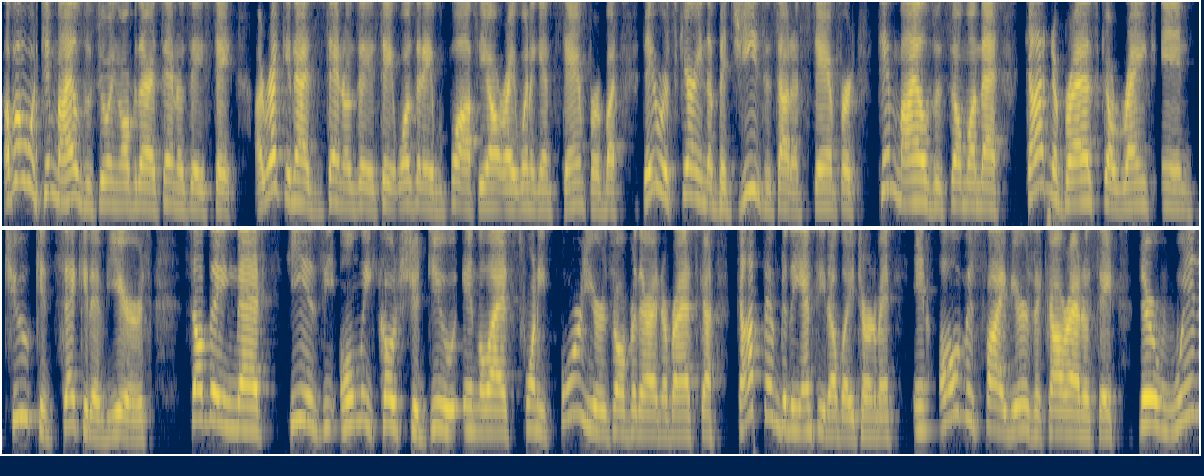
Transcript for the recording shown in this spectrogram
How about what Tim Miles is doing over there at San Jose State? I recognize that San Jose State wasn't able to pull off the outright win against Stanford, but they were scaring the bejesus out of Stanford. Tim Miles is someone that got Nebraska ranked in two consecutive years something that he is the only coach to do in the last 24 years over there at Nebraska, got them to the NCAA tournament in all of his five years at Colorado State. Their win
